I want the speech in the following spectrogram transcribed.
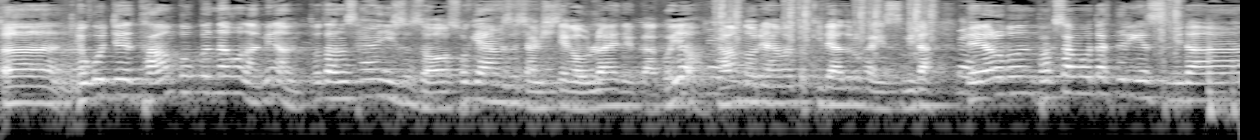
어, 요거 이제 다음 곡 끝나고 나면 또 다른 사연이 있어서 소개하면서 잠시 제가 올라야 될 것 같고요. 네. 다음 노래 한번 또 기대하도록 하겠습니다. 네, 네. 여러분 박수 한번 부탁드리겠습니다.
